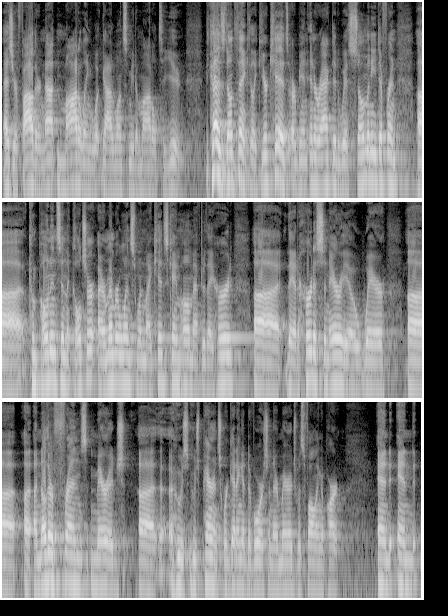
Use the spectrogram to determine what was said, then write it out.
as your father, not modeling what God wants me to model to you. Because don't think, like your kids are being interacted with so many different uh, components in the culture. I remember once when my kids came home after they heard, uh, they had heard a scenario where uh, another friend's marriage, uh, whose, whose parents were getting a divorce and their marriage was falling apart. And, and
